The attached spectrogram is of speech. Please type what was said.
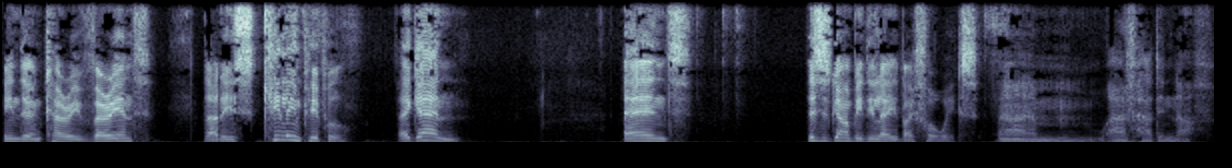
Indian curry variant that is killing people again. And this is going to be delayed by four weeks. Um, I've had enough.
